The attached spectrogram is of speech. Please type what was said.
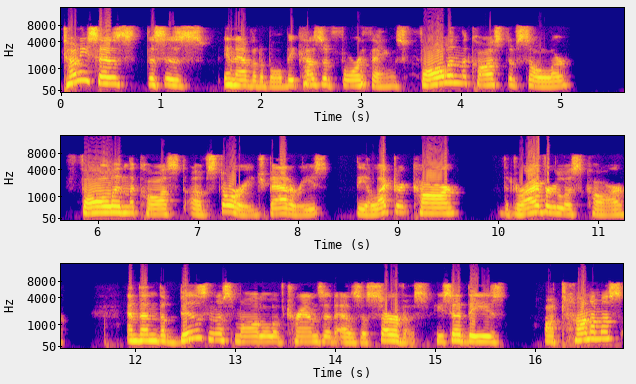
Tony says this is inevitable because of four things fall in the cost of solar, fall in the cost of storage, batteries, the electric car, the driverless car, and then the business model of transit as a service. He said these autonomous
